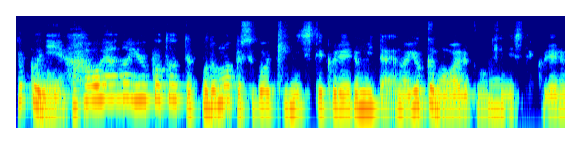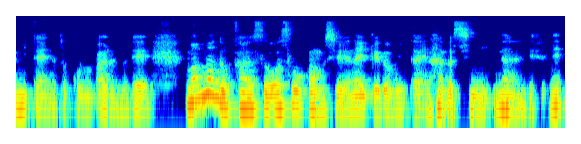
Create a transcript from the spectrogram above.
特に母親の言うことって子供ってすごい気にしてくれるみたいな、良くも悪くも気にしてくれるみたいなところがあるので、ママの感想はそうかもしれないけど、みたいな話になるんですね。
